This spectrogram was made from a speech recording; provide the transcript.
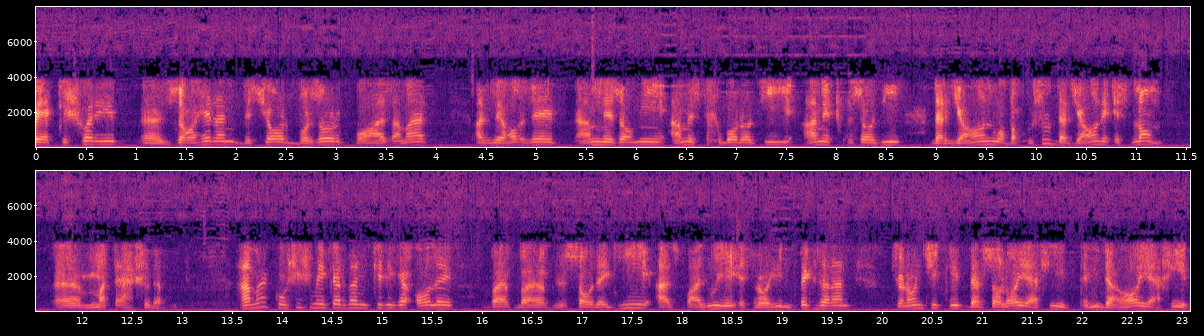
به یک کشور ظاهرا بسیار بزرگ با عظمت از لحاظ هم نظامی هم استخباراتی هم اقتصادی در جهان و به خصوص در جهان اسلام مطرح شده بود. همه کوشش می‌کردن که دیگه آل و سادگی از پهلوی اسرائیل بگذرن چنانچه که در سالهای اخیر یعنی دههای اخیر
